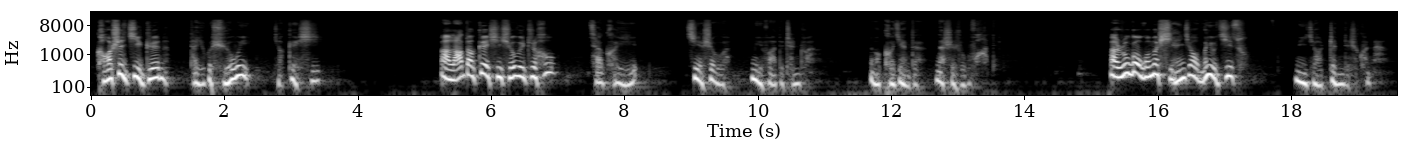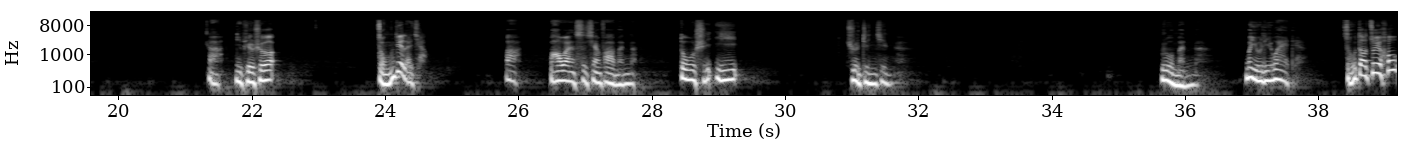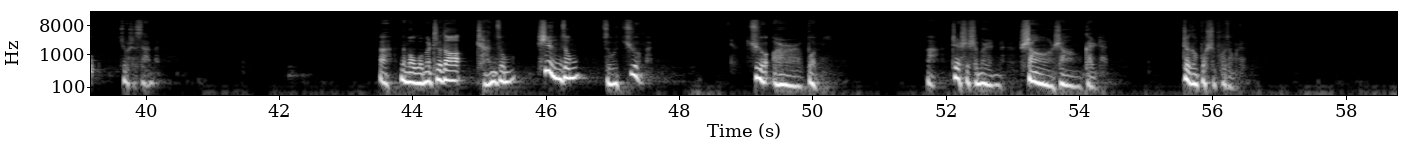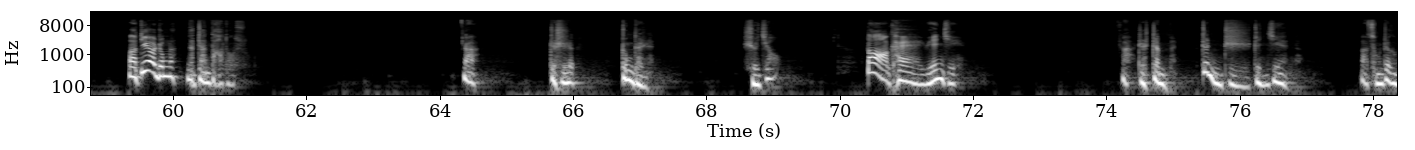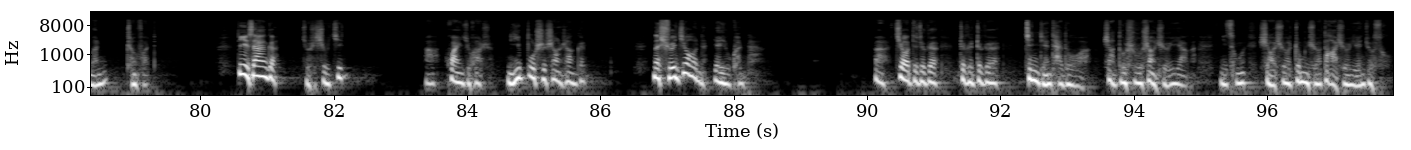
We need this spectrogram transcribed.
考试及格呢，他有个学位叫格西啊，拿到格西学位之后，才可以接受啊密法的承传。那么可见的那是如法的啊，如果我们显教没有基础，密教真的是困难。啊，你比如说，总的来讲，啊，八万四千法门呢，都是一觉真经啊入门的，没有例外的，走到最后就是三门。啊，那么我们知道禅宗、信宗走绝门，绝而不迷啊。这是什么人呢？上上根人，这个不是普通人啊。第二种呢，那占大多数啊，这是中等人，学教，大开圆解啊，这是正门，正知正见的啊，从这个门成佛的。第三个。就是修静，啊，换一句话说，你不是上上根，那学教呢也有困难，啊，教的这个这个这个经典太多啊，像读书上学一样啊，你从小学、中学、大学、研究所，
